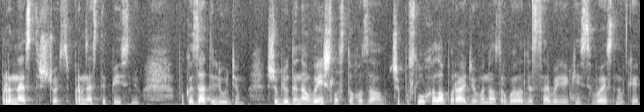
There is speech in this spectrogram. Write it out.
Принести щось, принести пісню, показати людям, щоб людина вийшла з того залу, чи послухала по радіо, вона зробила для себе якісь висновки,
